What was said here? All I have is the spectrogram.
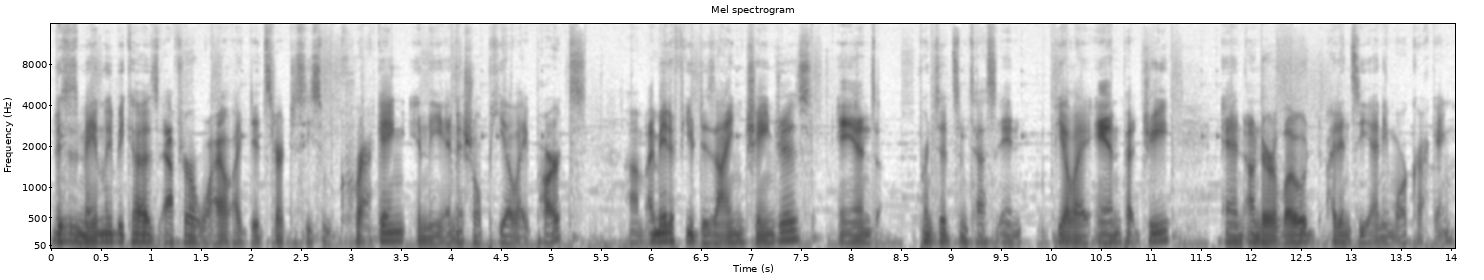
This is mainly because after a while I did start to see some cracking in the initial PLA parts. Um, I made a few design changes and printed some tests in PLA and PETG, and under load I didn't see any more cracking.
